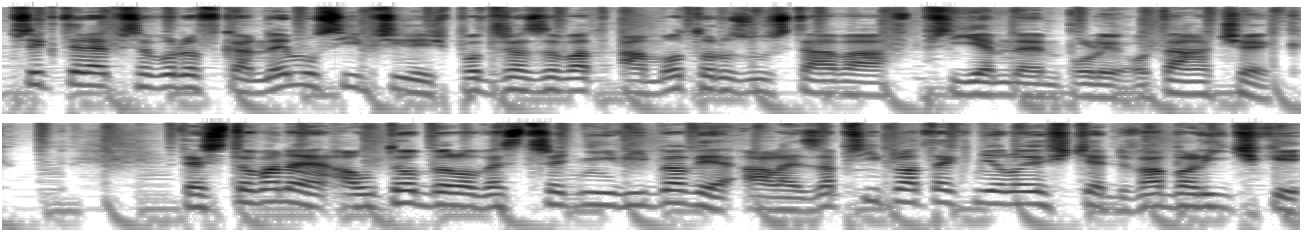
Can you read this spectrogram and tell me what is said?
při které převodovka nemusí příliš podřazovat a motor zůstává v příjemném poli otáček. Testované auto bylo ve střední výbavě, ale za příplatek mělo ještě dva balíčky,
